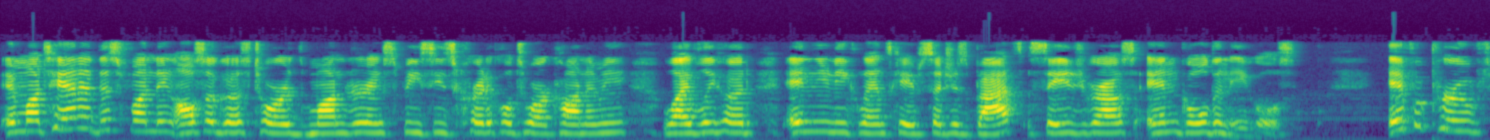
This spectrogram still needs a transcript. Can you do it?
In Montana, this funding also goes towards monitoring species critical to our economy, livelihood, and unique landscapes such as bats, sage grouse, and golden eagles. If approved,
